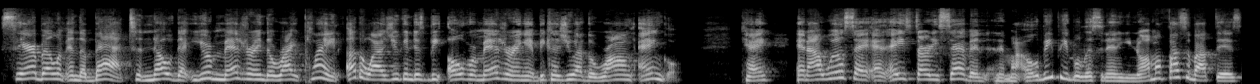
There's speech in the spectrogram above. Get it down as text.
cerebellum in the back to know that you're measuring the right plane. Otherwise, you can just be over measuring it because you have the wrong angle. Okay. And I will say at age 37, and my OB people listening, you know, I'm gonna fuss about this.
